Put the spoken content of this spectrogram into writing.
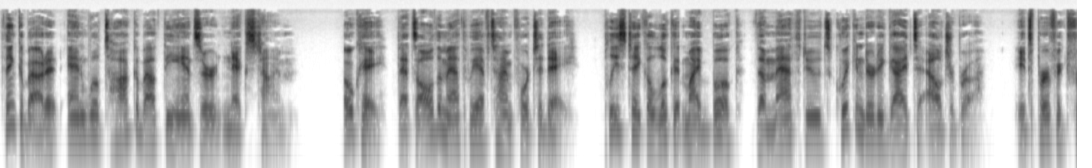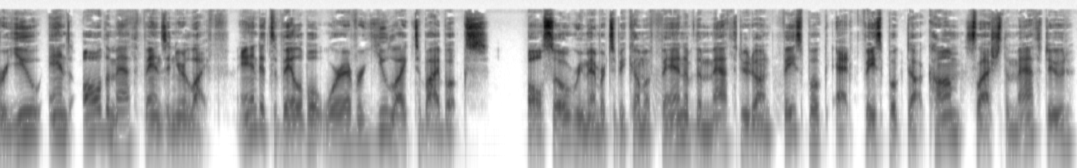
Think about it, and we'll talk about the answer next time. Okay, that's all the math we have time for today. Please take a look at my book, The Math Dude's Quick and Dirty Guide to Algebra. It's perfect for you and all the math fans in your life, and it's available wherever you like to buy books. Also, remember to become a fan of the Math Dude on Facebook at facebook.com slash the Math Dude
